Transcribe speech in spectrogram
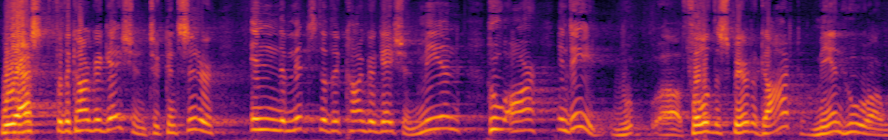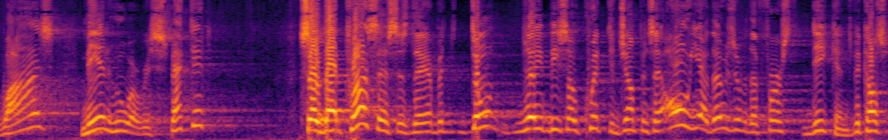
We ask for the congregation to consider in the midst of the congregation men who are indeed uh, full of the Spirit of God, men who are wise, men who are respected. So that process is there, but don't be so quick to jump and say, oh, yeah, those are the first deacons. Because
